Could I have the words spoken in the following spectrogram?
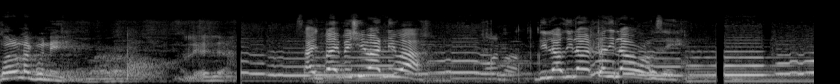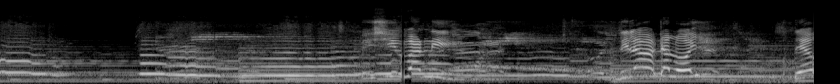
ধরা লাগবে নি। সাইদ ভাই বেশি বার নিবা? দিলাও দিলাও একটা দিলাও আমার কাছে। বেশি বার নি। দিলাও একটা লই। দেও।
